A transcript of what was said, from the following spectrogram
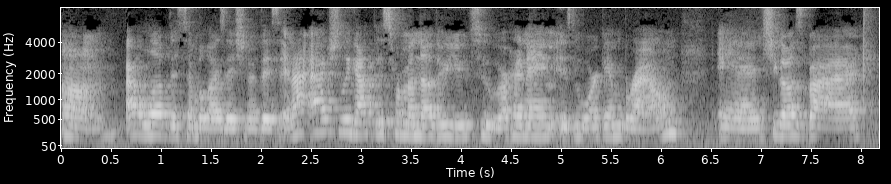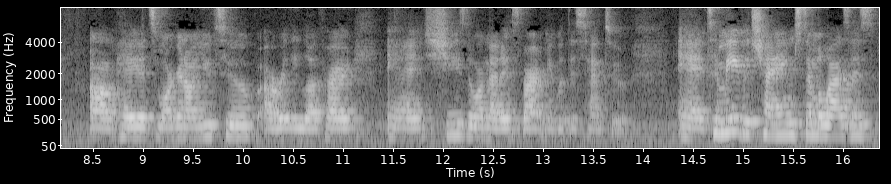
Um, I love the symbolization of this. And I actually got this from another YouTuber. Her name is Morgan Brown. And she goes by, um, hey, it's Morgan on YouTube. I really love her. And she's the one that inspired me with this tattoo. And to me, the change symbolizes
